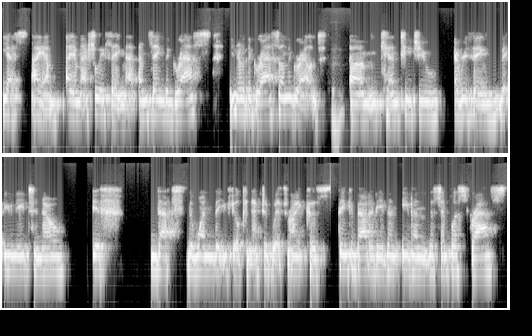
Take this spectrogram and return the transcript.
Yes, I am. I am actually saying that. I'm saying the grass, you know, the grass on the ground mm-hmm. um, can teach you everything that you need to know if that's the one that you feel connected with, right? Because think about it, even even the simplest grass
